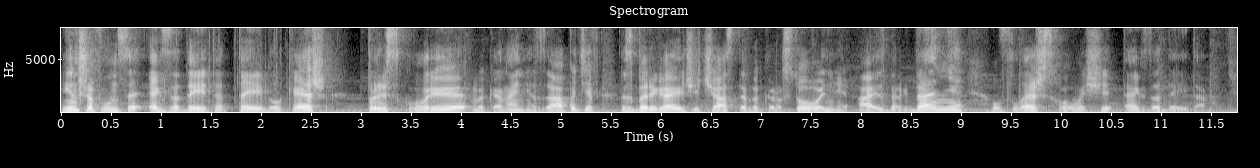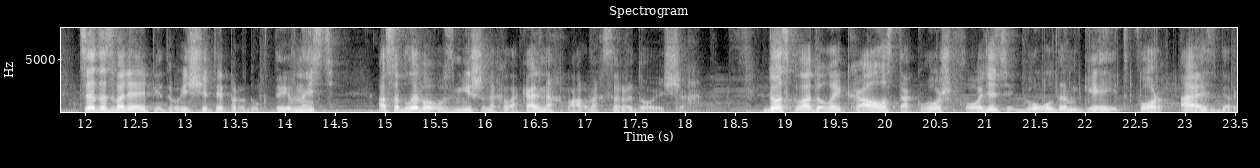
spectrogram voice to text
Інша функція Exadata Table Cache прискорює виконання запитів, зберігаючи часто використовані Iceberg дані у флеш-сховищі Exadata. Це дозволяє підвищити продуктивність особливо у змішаних локально-хмарних середовищах. До складу Lakehouse також входять Golden Gate for Iceberg,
